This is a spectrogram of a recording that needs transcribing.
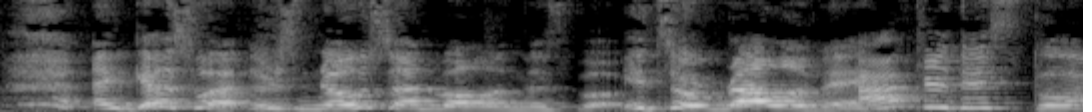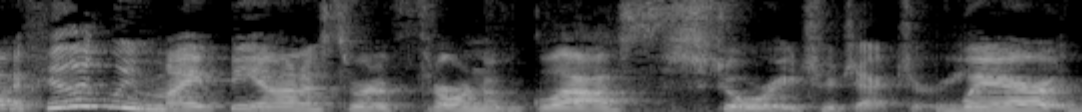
and guess what? There's no Sunball in this book. It's irrelevant. After this book, I feel like we might be on a sort of throne of glass story trajectory where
